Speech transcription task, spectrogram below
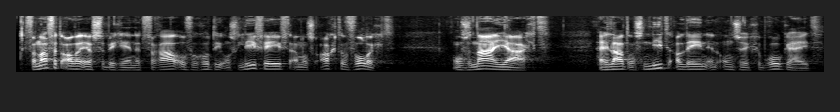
vanaf het allereerste begin, het verhaal over God die ons lief heeft en ons achtervolgt, ons najaagt. Hij laat ons niet alleen in onze gebrokenheid.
